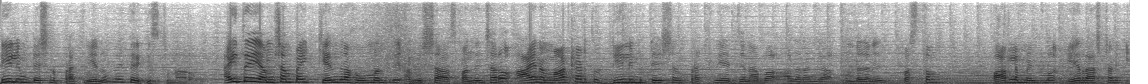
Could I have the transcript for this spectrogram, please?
డీలిమిటేషన్ ప్రక్రియను వ్యతిరేకిస్తున్నారు. అయితే ఈ అంశంపై కేంద్ర హోంమంత్రి అమిత్ షా స్పందించారు. ఆయన మాట్లాడుతూ డీలిమిటేషన్ ప్రక్రియ జనాభా ఆధారంగా ఉండదని ప్రస్తుతం పార్లమెంట్లో ఏ రాష్ట్రానికి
